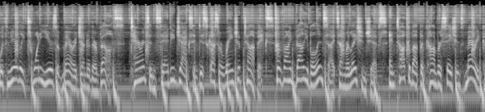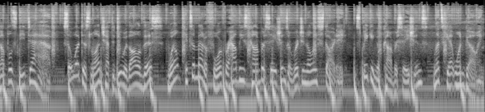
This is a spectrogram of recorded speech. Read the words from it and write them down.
With nearly 20 years of marriage under their belts, Terrance and Sandy Jackson discuss a range of topics, provide valuable insights on relationships, and talk about the conversations married couples need to have. So, what does lunch have to do with all of this? Well, it's a metaphor for how these conversations originally started. Speaking of conversations, let's get one going.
